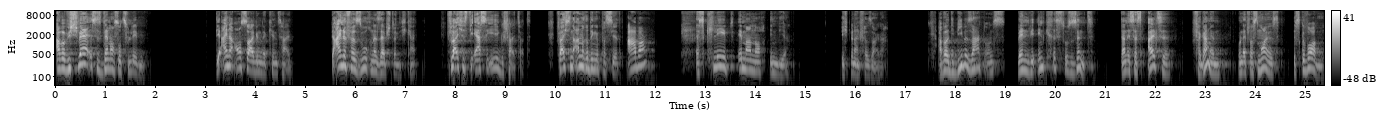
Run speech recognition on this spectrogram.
Aber wie schwer ist es dennoch so zu leben? Die eine Aussage in der Kindheit, der eine Versuch in der Selbstständigkeit. Vielleicht ist die erste Ehe gescheitert. Vielleicht sind andere Dinge passiert. Aber es klebt immer noch in dir. Ich bin ein Versager. Aber die Bibel sagt uns, wenn wir in Christus sind, dann ist das Alte vergangen und etwas Neues ist geworden.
